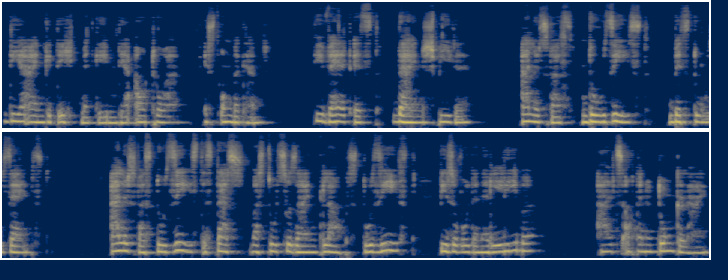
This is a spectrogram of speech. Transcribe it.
dir ein Gedicht mitgeben. Der Autor ist unbekannt. Die Welt ist dein Spiegel. Alles, was du siehst, bist du selbst. Alles, was du siehst, ist das, was du zu sein glaubst. Du siehst, wie sowohl deine Liebe als auch deine Dunkelheit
